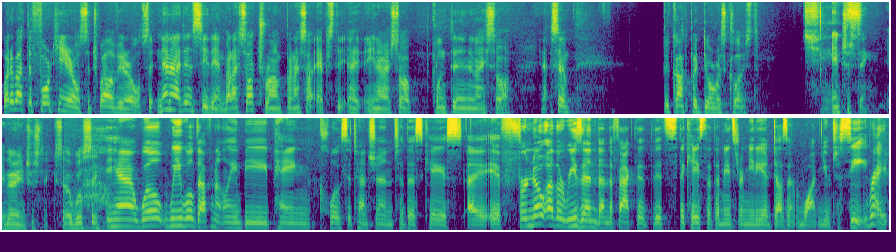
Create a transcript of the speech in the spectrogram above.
What about the 14-year-olds, the 12-year-olds? No, no, I didn't see them. But I saw Trump and I saw Epstein. Uh, you know, I saw Clinton and I saw. You know, so the cockpit door was closed. Jeez. Interesting, very interesting. So we'll see. Yeah, we'll we will definitely be paying close attention to this case, uh, if for no other reason than the fact that it's the case that the mainstream media doesn't want you to see. Right.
